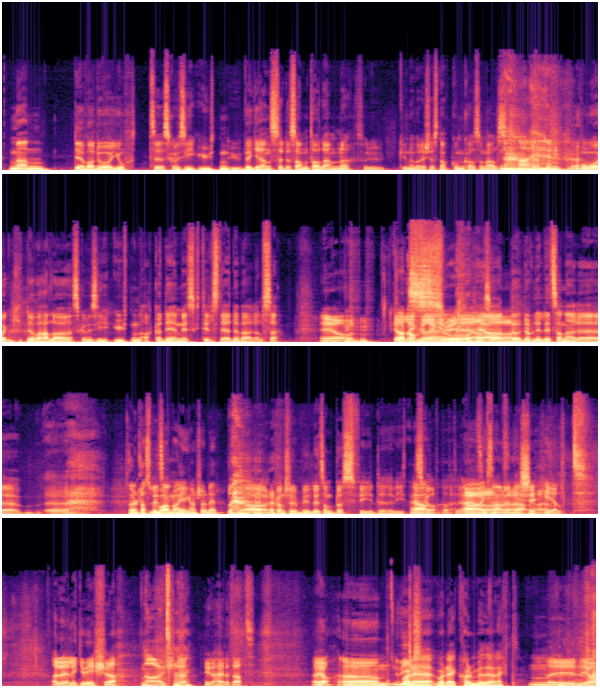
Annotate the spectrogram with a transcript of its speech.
Men det var da gjort eh, skal vi si, uten ubegrensede samtaleemner, så du kunne vel ikke snakke om hva som helst. Og det var heller skal vi si, uten akademisk tilstedeværelse. Ja, og Hva kan, du altså. Ja, da, da blir det litt sånn her uh, eh, Når en klasse på sånn- barnehage, kanskje? Eller? Ja, kanskje det blir litt sånn BuzzFeed-vitenskap. Ja. At det, Ja, ikke sant. sånn, Ja. ikke helt ja, det liker vi ikke. Nei, ikke det. I det hele tatt. Eh, Ja, um, vi Var det, var det Karmøy-dialekt? Ja.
